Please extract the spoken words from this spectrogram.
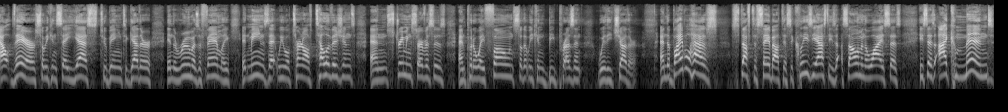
out there so we can say yes to being together in the room as a family. It means that we will turn off televisions and streaming services and put away phones so that we can be present with each other. And the Bible has stuff to say about this. Ecclesiastes, Solomon the wise says, he says, I commend,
